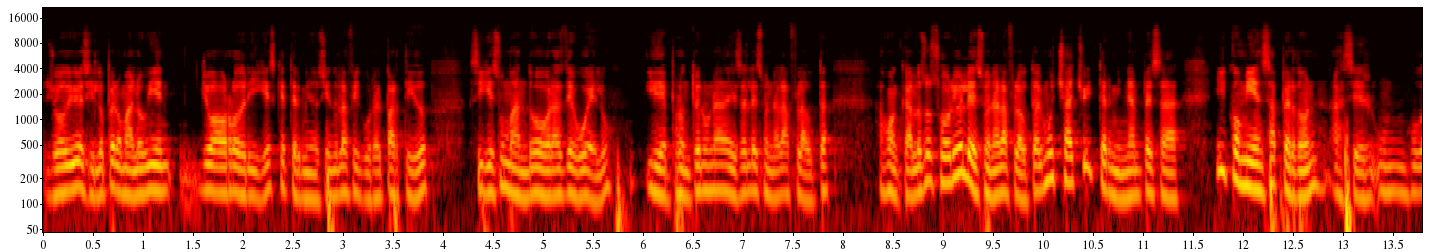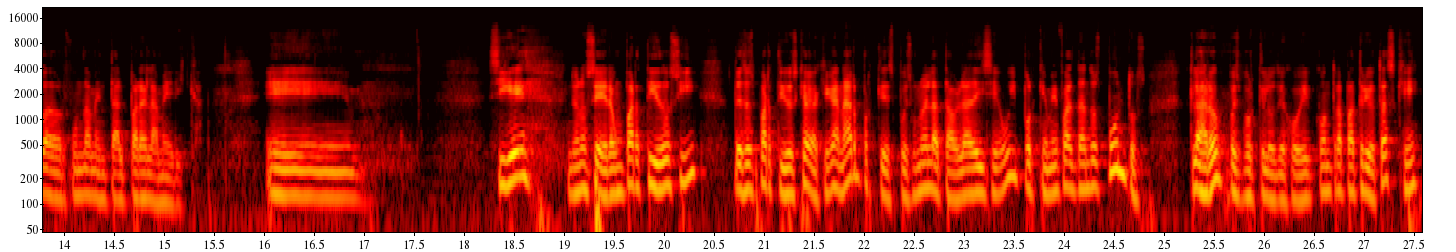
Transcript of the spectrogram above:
yo odio decirlo, pero malo bien, Joao Rodríguez, que terminó siendo la figura del partido, sigue sumando horas de vuelo y de pronto en una de esas le suena la flauta a Juan Carlos Osorio, le suena la flauta al muchacho y termina a empezar y comienza, perdón, a ser un jugador fundamental para el América. Eh, sigue, yo no sé, era un partido, sí, de esos partidos que había que ganar, porque después uno en la tabla dice, uy, ¿por qué me faltan dos puntos? Claro, pues porque los dejó ir contra Patriotas, que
